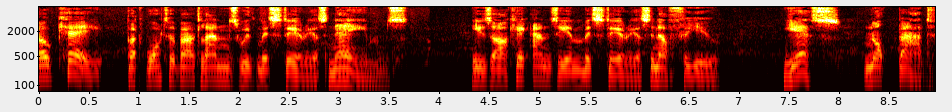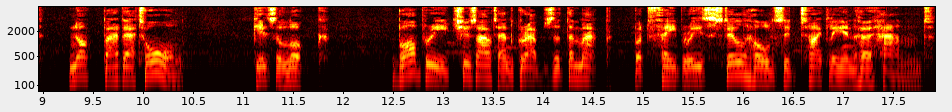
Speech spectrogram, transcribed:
Okay, but what about lands with mysterious names? Is Archaeanzium mysterious enough for you? Yes, not bad, not bad at all. Gives a look. Bob reaches out and grabs at the map, but Fabries still holds it tightly in her hand.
